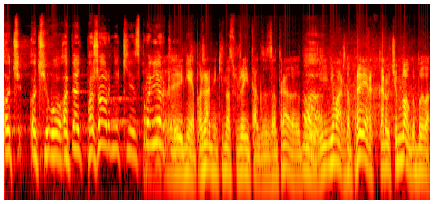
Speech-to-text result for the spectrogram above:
а ч- а чего? Опять пожарники с проверкой? Э, Не, пожарники нас уже и так затра... Ну, А. неважно, проверок, короче, много было.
